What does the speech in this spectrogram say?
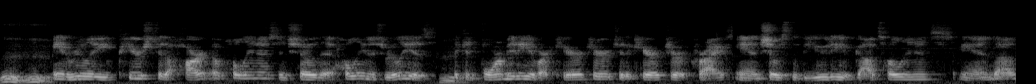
mm-hmm. and really pierce to the heart of holiness and show that holiness really is mm. the conformity of our character to the character of Christ and shows the beauty of God's holiness and uh,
